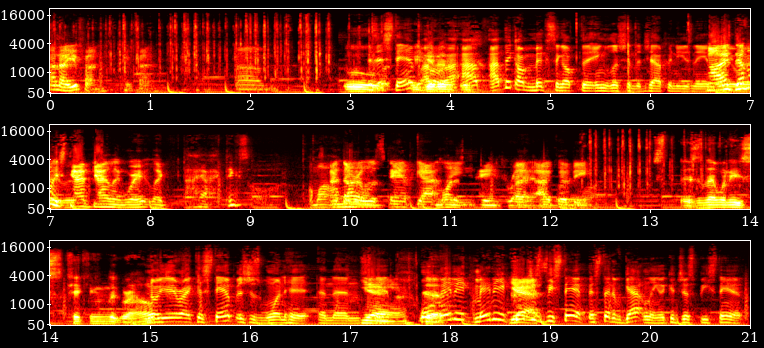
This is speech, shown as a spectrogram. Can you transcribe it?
oh no, you're fine. You're fine. Um, Ooh, Is it Stamp? I, don't know. I, I think I'm mixing up the English and the Japanese names. No, it's definitely stamp Gatling. Where like I, I think so. I'm on, I I'm thought it was Stamp I'm on his Gatling. page right but. I could be. Isn't that when he's kicking the ground? No, you're right. Cause Stamp is just one hit, and then Yeah. Stamp- Well, Yeah. maybe maybe it could Yes. just be Stamp instead of Gatling. It could just be Stamp.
